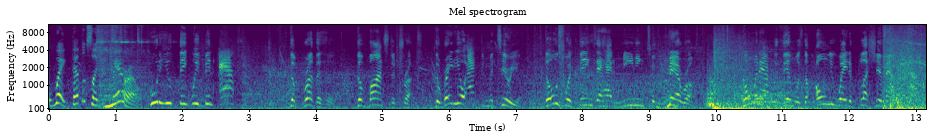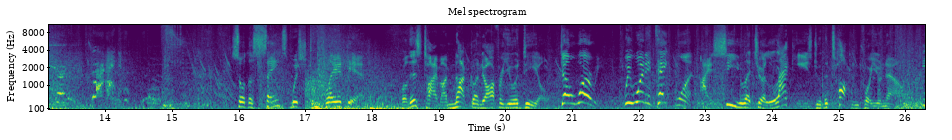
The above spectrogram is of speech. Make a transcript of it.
Whoa, wait, that looks like Maero. Who do you think we've been after? The Brotherhood, the monster trucks, the radioactive material. Those were things that had meaning to Maero. Going after them was the only way to flush him out. So the Saints wish to play again. Well, this time I'm not going to offer you a deal. Don't worry. We wouldn't take one. I see you let your lackeys do the talking for you now. Hey,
